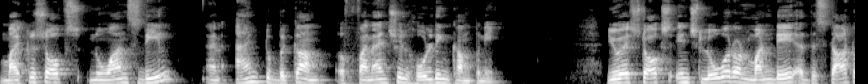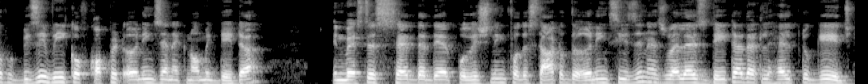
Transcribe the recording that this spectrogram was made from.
Microsoft's Nuance deal, and Ant to become a financial holding company. US stocks inched lower on Monday at the start of a busy week of corporate earnings and economic data. Investors said that they are positioning for the start of the earnings season as well as data that will help to gauge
